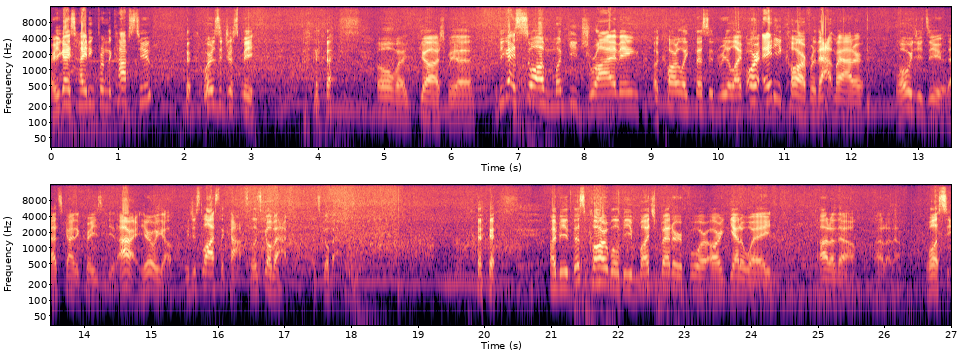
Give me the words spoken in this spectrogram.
Are you guys hiding from the cops too? or is it just me? oh my gosh, man. If you guys saw a monkey driving a car like this in real life, or any car for that matter, what would you do? That's kind of crazy, dude. All right, here we go. We just lost the cops. Let's go back. Let's go back. I mean, this car will be much better for our getaway. I don't know. I don't know. We'll see.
